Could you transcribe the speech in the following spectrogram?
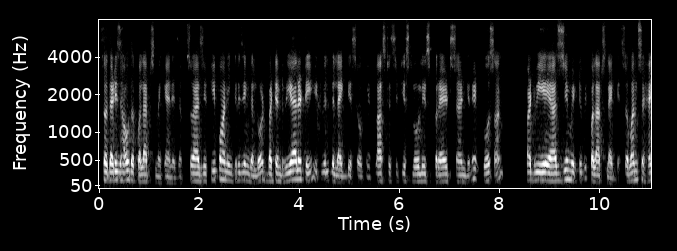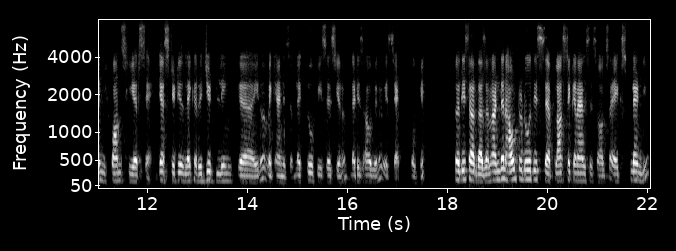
So that is how the collapse mechanism. So as you keep on increasing the load but in reality it will be like this okay? Plasticity slowly spreads and you know, it goes on but we assume it to be collapsed like this. So once a hinge forms here, say, just it is like a rigid link, uh, you know, mechanism, like two pieces, you know, that is how, you know, we set, okay. So these are the. And then how to do this uh, plastic analysis also, I explained you.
